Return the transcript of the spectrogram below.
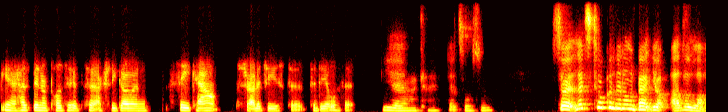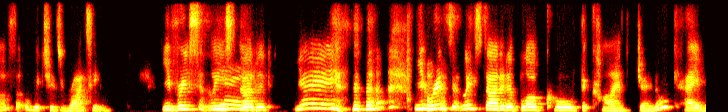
you know has been a positive to actually go and seek out strategies to to deal with it. Yeah okay that's awesome. So let's talk a little about your other love which is writing. You've recently yay. started yay! You've recently started a blog called the kind journal kynd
